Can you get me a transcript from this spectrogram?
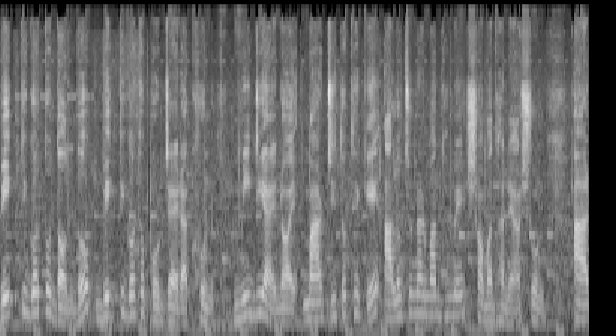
ব্যক্তিগত দ্বন্দ্ব, ব্যক্তিগত পর্যায়ে রাখুন। মিডিয়ায় নয়, মার্জিত থেকে আলোচনার মাধ্যমে সমাধানে আসুন। আর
